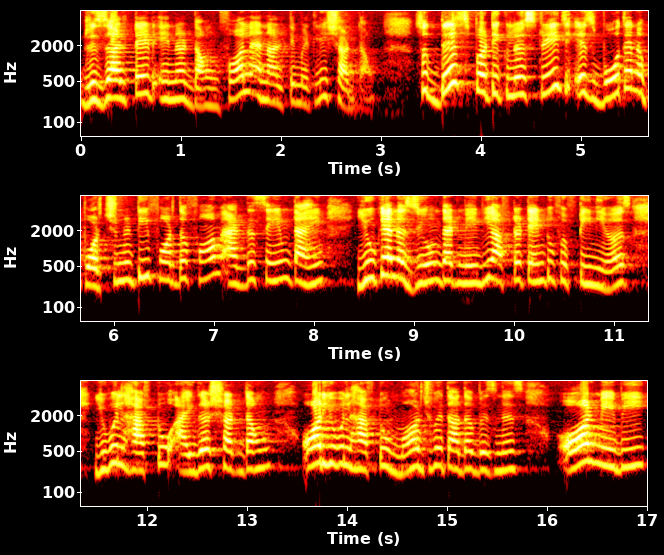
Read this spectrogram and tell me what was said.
resulted in a downfall and ultimately shut down. So, this particular stage is both an opportunity for the firm at the same time you can assume that maybe after 10 to 15 years you will have to either shut down or you will have to merge with other business or maybe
